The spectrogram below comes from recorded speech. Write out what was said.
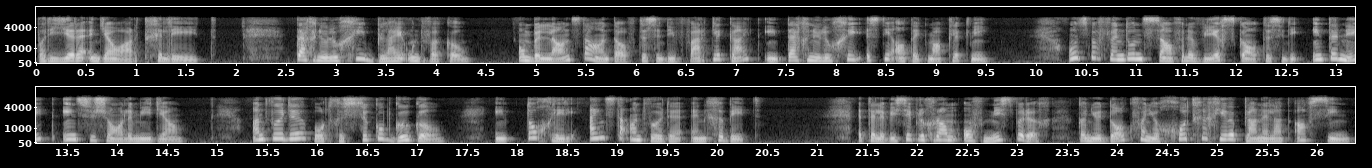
wat die Here in jou hart gelê het. Tegnologie bly ontwikkel. Om balans te handhaaf tussen die werklikheid en tegnologie is nie altyd maklik nie. Ons bevind onsself in 'n weegskaal tussen die internet en sosiale media. Antwoorde word gesoek op Google en tog lê die einste antwoorde in gebed. 'n televisieprogram of nuusberig kan jou dalk van jou godgegewe planne laat afsien.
